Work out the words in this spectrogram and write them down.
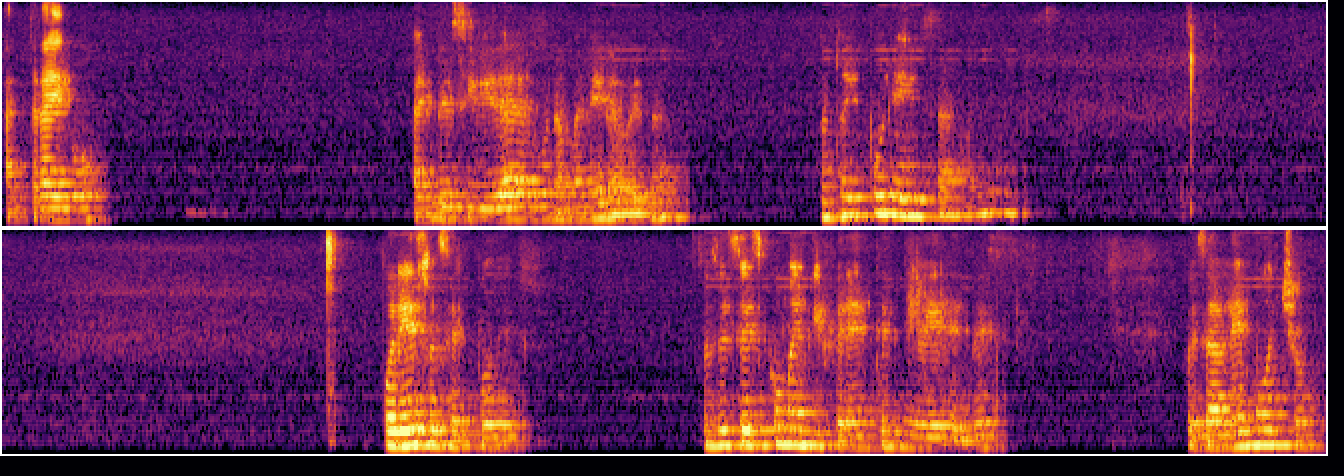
atraigo agresividad de alguna manera, ¿verdad? Cuando hay pureza, Por eso es el poder. Entonces es como en diferentes niveles, ¿ves? Pues hablé mucho,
